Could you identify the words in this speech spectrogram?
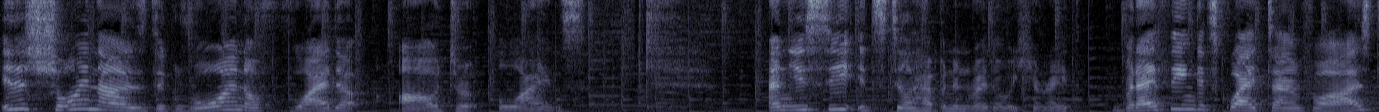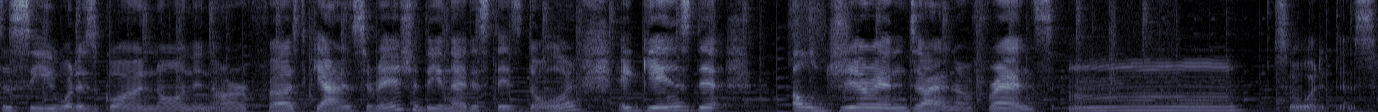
it is showing us the growing of wider outer lines and you see it's still happening right over here right but I think it's quite time for us to see what is going on in our first currency ratio, the United States dollar, against the Algerian dinar, friends. Mm, so what it is?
